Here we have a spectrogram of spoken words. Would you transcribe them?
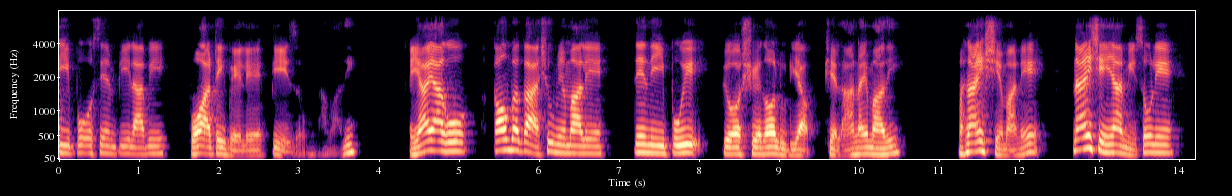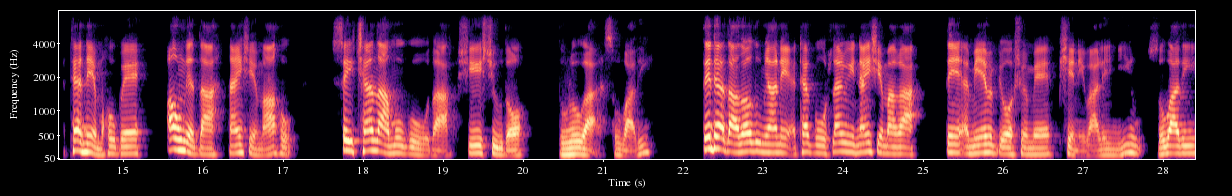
သည်ပိုအစဉ်ပြေလာပြီးဘဝအတိတ်ပဲလည်းပြည့်စုံလာပါသည်အရာရာကိုအကောင်းဘက်ကရှုမြင်မှလျှင်သင်သည်ပို၍ပျော်ရွှင်သောလူတစ်ယောက်ဖြစ်လာနိုင်ပါသည်မနှိုင်းရှင်ပါနှင့် နှိုင်းရှင်ရမည်ဆိုလျှင်အထက်နှင့်မဟုတ်ဘဲအောက်နှင့်သာနှိုင်းရှင်ပါဟုစိတ်ချမ်းသာမှုကိုသာရှေးရှုသောသူတို့ကဆိုပါသည်တင့်ထက်သာသောသူများနှင့်အထက်ကိုလှမ်း၍နှိုင်းရှင်မှာကသင်အမြဲမပျော်ရွှင်ပဲဖြစ်နေပါလိမ့်မည်ဟုဆိုပါသည်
